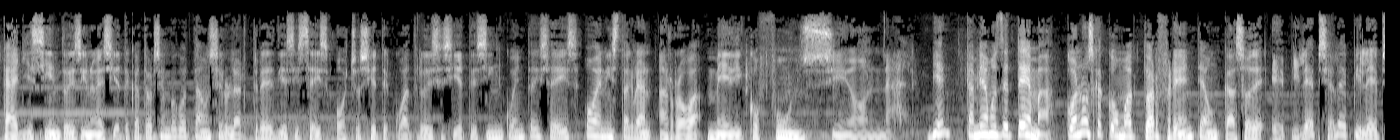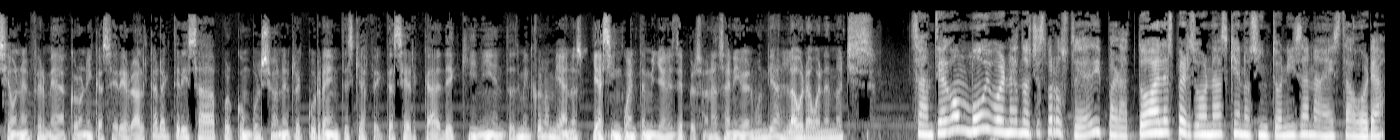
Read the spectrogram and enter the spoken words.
calle 119-714 en Bogotá, un celular 316-874-1756 o en Instagram arroba médico. Bien, cambiamos de tema. Conozca cómo actuar frente a un caso de epilepsia. La epilepsia, una enfermedad crónica cerebral caracterizada por convulsiones recurrentes que afecta a cerca de 500 mil colombianos y a 50 millones de personas a nivel mundial. Laura, buenas noches. Santiago, muy buenas noches para usted y para todas las personas que nos sintonizan a esta hora.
